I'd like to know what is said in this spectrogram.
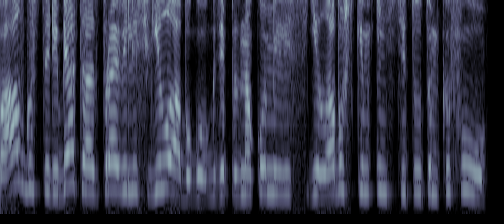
августа ребята отправились в Елабугу, где познакомились с Елабужским институтом КФУ.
